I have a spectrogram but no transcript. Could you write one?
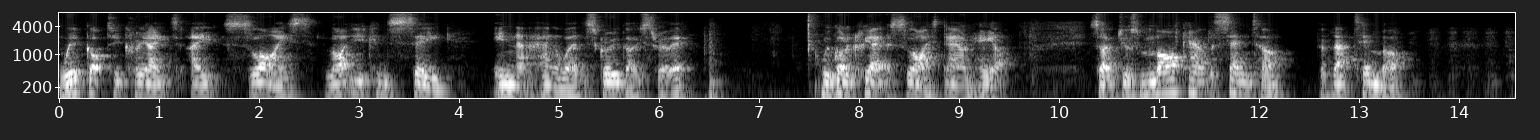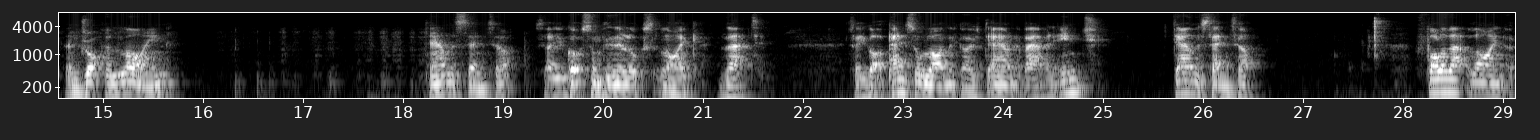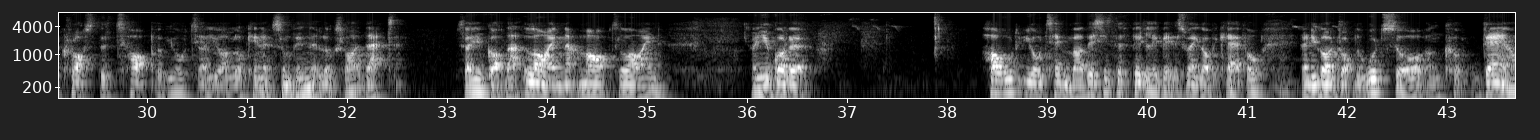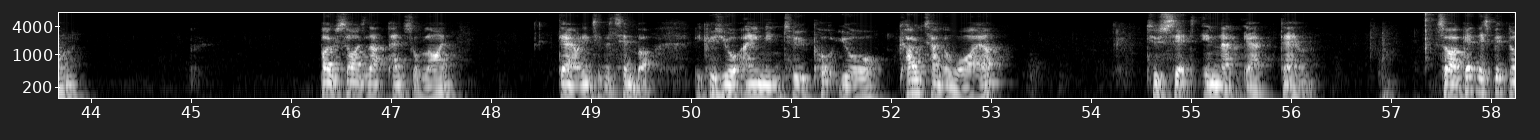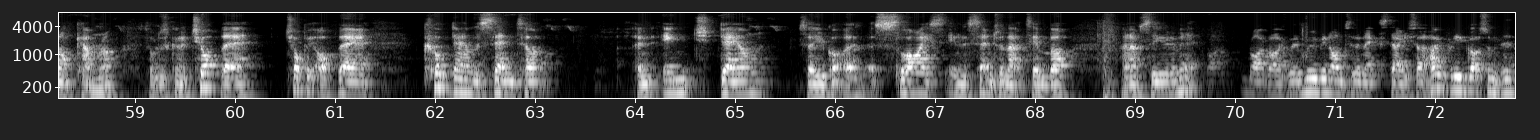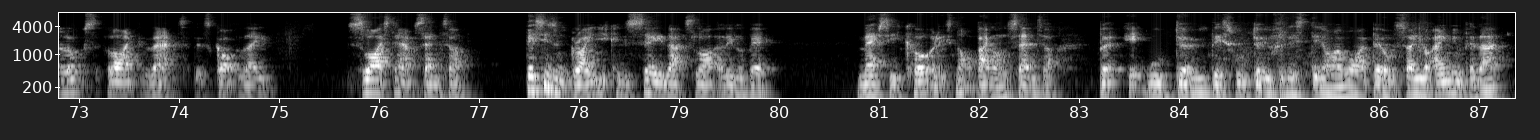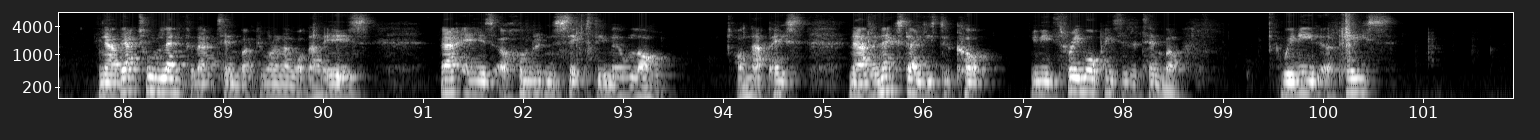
we've got to create a slice like you can see in that hanger where the screw goes through it. We've got to create a slice down here. So just mark out the center of that timber and drop a line down the center. So you've got something that looks like that. So you've got a pencil line that goes down about an inch, down the centre. Follow that line across the top of your timber. You're looking at something that looks like that. So you've got that line, that marked line, and you've got to hold your timber. This is the fiddly bit, this is where you've got to be careful. And you've got to drop the wood saw and cut down both sides of that pencil line down into the timber because you're aiming to put your coat hanger wire to sit in that gap down. So I'll get this bit done off camera. So I'm just going to chop there, chop it off there, cut down the centre an inch down so you've got a, a slice in the centre of that timber and I'll see you in a minute. Right guys, we're moving on to the next stage. So hopefully you've got something that looks like that, that's got the sliced out centre. This isn't great, you can see that's like a little bit messy cut and it's not bang on centre, but it will do, this will do for this DIY build. So you're aiming for that. Now the actual length of that timber, if you want to know what that is, that is 160 mil long on that piece. Now the next stage is to cut, you need three more pieces of timber. We need a piece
